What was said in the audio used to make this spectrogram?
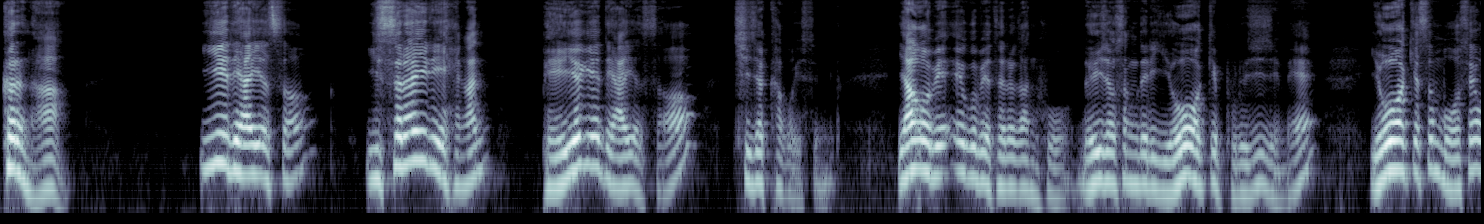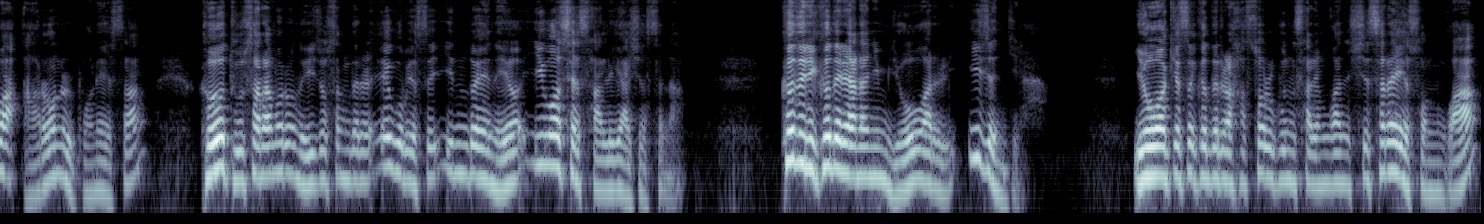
그러나 이에 대하여서 이스라엘이 행한 배역에 대하여서 지적하고 있습니다. 야곱이 애굽에 들어간 후 너희 조상들이 여호와께 부르짖음에 여호와께서 모세와 아론을 보내사 그 두 사람으로 너희 조상들을 애굽에서 인도해 내어 이곳에 살게 하셨으나 그들이 그들의 하나님 여호와를 잊은지라. 여호와께서 그들을 하솔 군 사령관 시스라의 손과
